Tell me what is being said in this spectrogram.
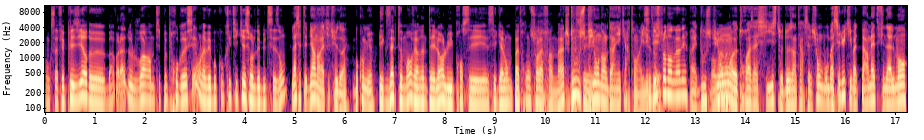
Donc ça fait plaisir de, bah voilà, de le voir un petit peu progresser. On l'avait beaucoup critiqué sur le début de saison. Là, c'était bien dans l'attitude, ouais. Beaucoup mieux. Exactement. Vernon Taylor, lui, prend ses, ses galons de patron sur la fin de match. 12 C'est- pions dans le dernier carton. Hein. Il C'est était... 12 pions dans le dernier. Ouais, 12 Bon, bah, pions, voilà. 3 assists, 2 interceptions. Bon, bah, c'est lui qui va te permettre finalement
